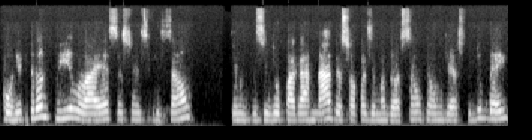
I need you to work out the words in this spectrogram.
correr tranquilo a essa sua inscrição. Você não precisou pagar nada, é só fazer uma doação, que é um gesto do bem.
